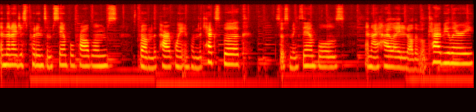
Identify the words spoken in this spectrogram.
and then I just put in some sample problems from the PowerPoint and from the textbook, so some examples, and I highlighted all the vocabulary.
